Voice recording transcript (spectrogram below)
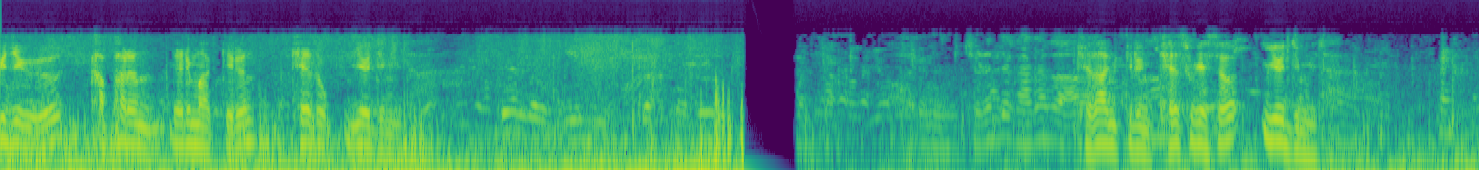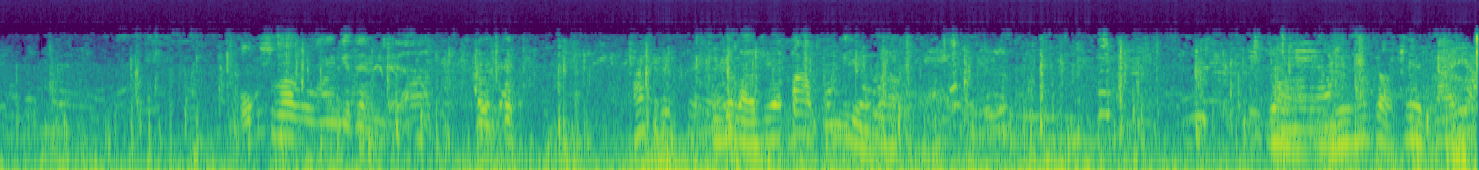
지그지그 가파른 내리막길은 계속 이어집니다. 계단길은 계속해서 이어집니다. 복숭아하고 관계되는데. 이거 나중에 딱 보기요. 야, 이거 진짜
